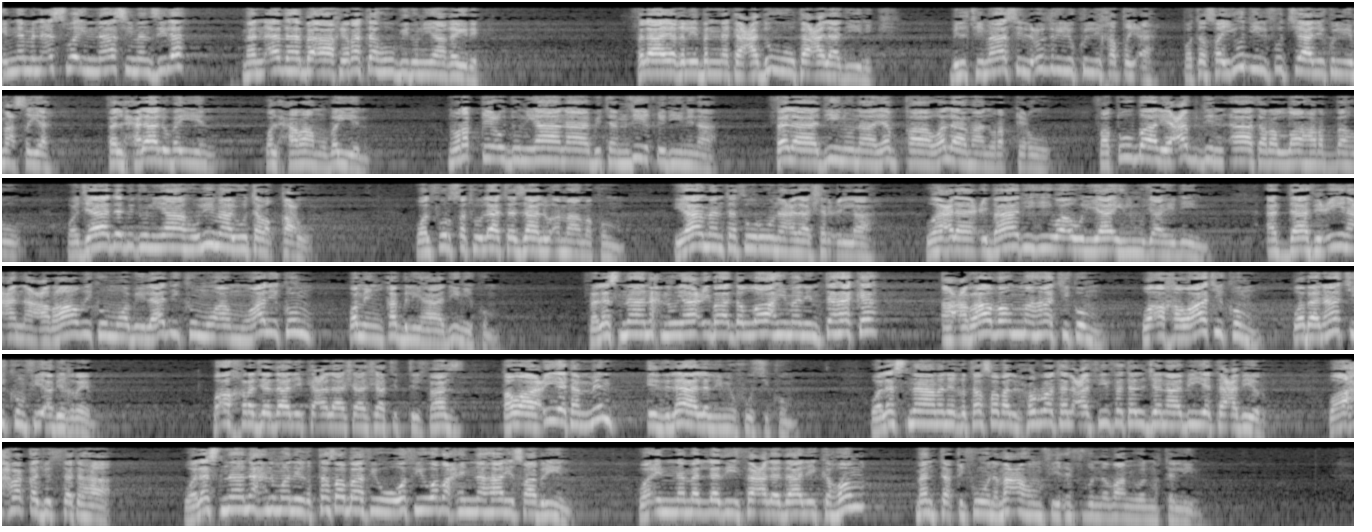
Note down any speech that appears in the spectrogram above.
إن من أسوأ الناس منزله من أذهب آخرته بدنيا غيره. فلا يغلبنك عدوك على دينك بالتماس العذر لكل خطيئة. وتصيد الفتيا لكل معصية فالحلال بين والحرام بين. نرقع دنيانا بتمزيق ديننا فلا ديننا يبقى ولا ما نرقع. فطوبى لعبد آثر الله ربه وجاد بدنياه لما يتوقع. والفرصة لا تزال أمامكم. يا من تثورون على شرع الله وعلى عباده وأوليائه المجاهدين. الدافعين عن أعراضكم وبلادكم وأموالكم ومن قبلها دينكم. فلسنا نحن يا عباد الله من انتهك أعراض أمهاتكم وأخواتكم وبناتكم في أبي غريب. وأخرج ذلك على شاشات التلفاز طواعية منه إذلالا لنفوسكم. ولسنا من اغتصب الحرة العفيفة الجنابية عبير وأحرق جثتها ولسنا نحن من اغتصب في وفي وضح النهار صابرين. وإنما الذي فعل ذلك هم من تقفون معهم في حفظ النظام والمحتلين.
